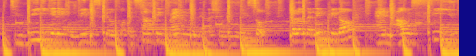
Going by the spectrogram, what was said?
to really getting really skillful. It's something brand new and never shown anyway. So follow the link below and I will see you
